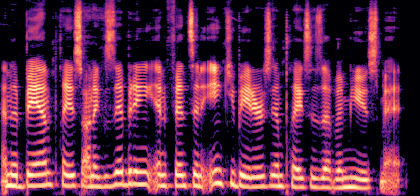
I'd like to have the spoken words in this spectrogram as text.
and a ban placed on exhibiting infants in incubators in places of amusement.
